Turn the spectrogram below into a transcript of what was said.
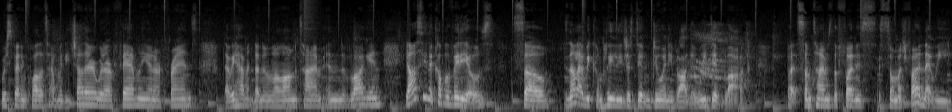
we're spending quality time with each other, with our family and our friends that we haven't done in a long time. And the vlogging, y'all seen a couple videos, so it's not like we completely just didn't do any vlogging. We did vlog but sometimes the fun is, is, so much fun that we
